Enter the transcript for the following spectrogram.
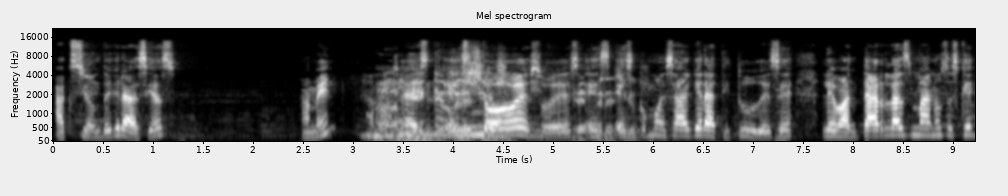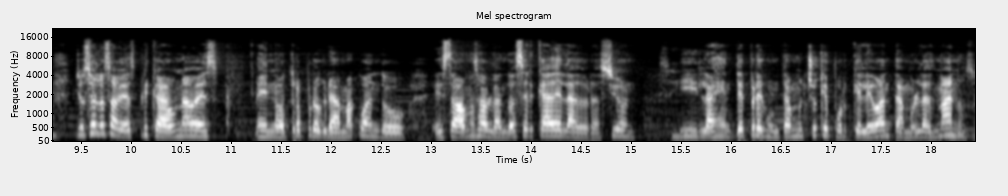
acción de gracias. Amén. Amén, Es, todo eso, es, es- es como esa gratitud, ese levantar las manos. Es que yo se los había explicado una vez en otro programa cuando estábamos hablando acerca de la adoración y la gente pregunta mucho que por qué levantamos las manos.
